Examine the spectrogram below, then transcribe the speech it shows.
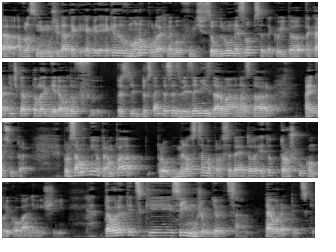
a vlastně může dát, jak, jak, jak je to v monopolech nebo v, víš, v soudruhu nezlob se, takový to, ta kartička, tohle get out of, prostě dostaňte se z vězení zdarma a nazdar a je to super. Pro samotného Trumpa, pro milost sama pro sebe je to, je to trošku komplikovanější. Teoreticky si ji může udělit sám. Teoreticky.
